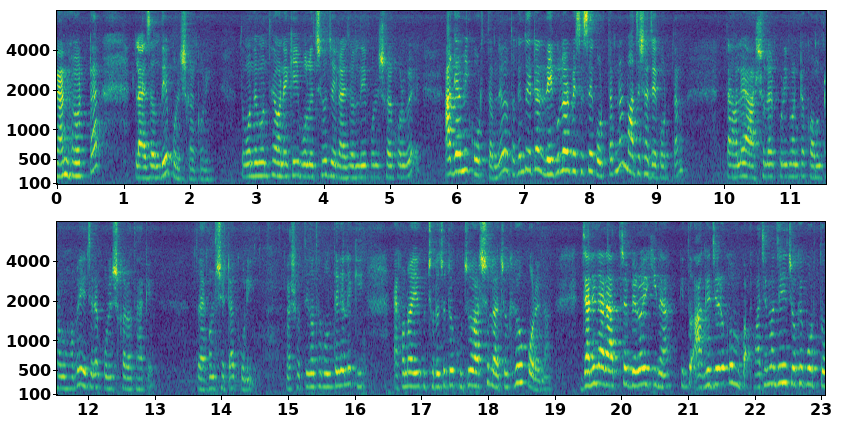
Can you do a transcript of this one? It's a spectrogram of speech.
রান্নাঘরটা লাইজল দিয়ে পরিষ্কার করি। তোমাদের মধ্যে অনেকেই বলেছ যে লাইজল দিয়ে পরিষ্কার করবে। আগে আমি করতাম, জানো তো? কিন্তু এটা রেগুলার বেসিসে করতাম না, মাঝে সাঝে করতাম। তাহলে আরশোলার পরিমাণটা কম টম হবে, এছাড়া পরিষ্কারও থাকে। তো এখন সেটা করি। আর সত্যি কথা বলতে গেলে কি, এখন এই ছোটো ছোটো কুচো আরশোলা চোখেও পড়ে না। জানি না রাত্রে বেরোয় কি না কিন্তু আগে যেরকম মাঝে মাঝেই চোখে পড়তো,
